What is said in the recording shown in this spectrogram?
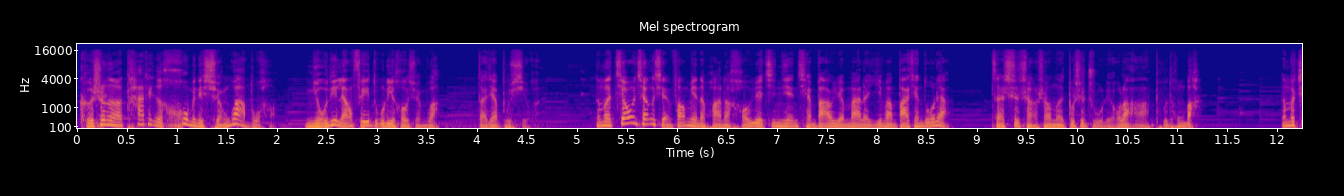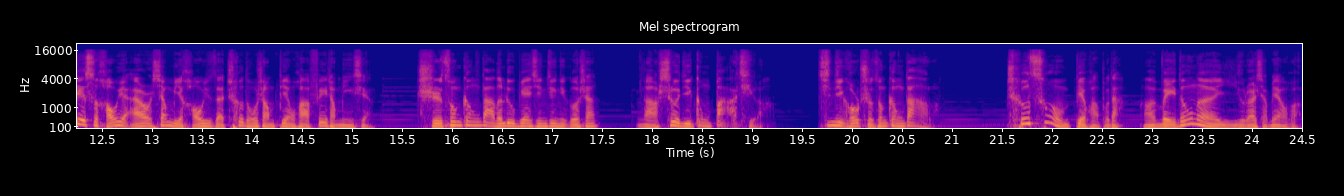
可是呢，它这个后面的悬挂不好，扭力梁非独立后悬挂，大家不喜欢。那么交强险方面的话呢，豪越今年前八个月卖了一万八千多辆，在市场上呢不是主流了啊，普通吧。那么这次豪越 L 相比豪越在车头上变化非常明显，尺寸更大的六边形进气格栅，啊，设计更霸气了，进气口尺寸更大了，车侧变化不大啊，尾灯呢有点小变化，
